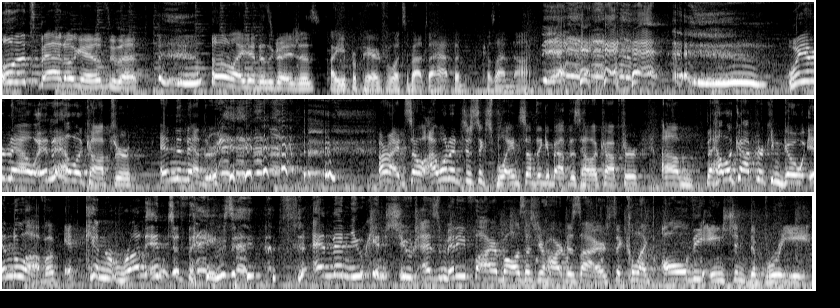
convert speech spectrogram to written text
oh, that's bad. Okay, let's do that. Oh my goodness gracious. Are you prepared for what's about to happen? Because I'm not. we are now in a helicopter in the nether. All right, so I want to just explain something about this helicopter. Um, the helicopter can go in the lava, it can run into things, and then you can shoot as many fireballs as your heart desires to collect all the ancient debris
